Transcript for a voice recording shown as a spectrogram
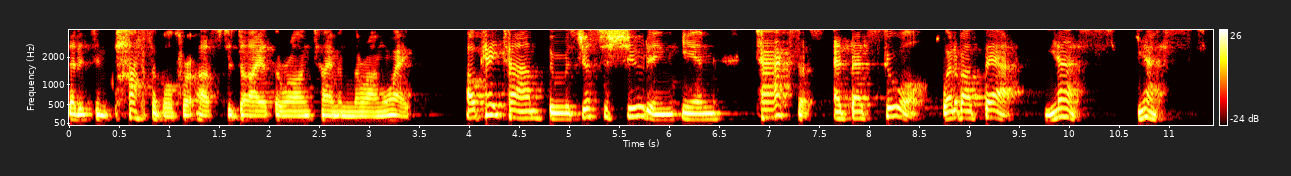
that it's impossible for us to die at the wrong time in the wrong way. Okay, Tom, there was just a shooting in Texas at that school. What about that? Yes, yes,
